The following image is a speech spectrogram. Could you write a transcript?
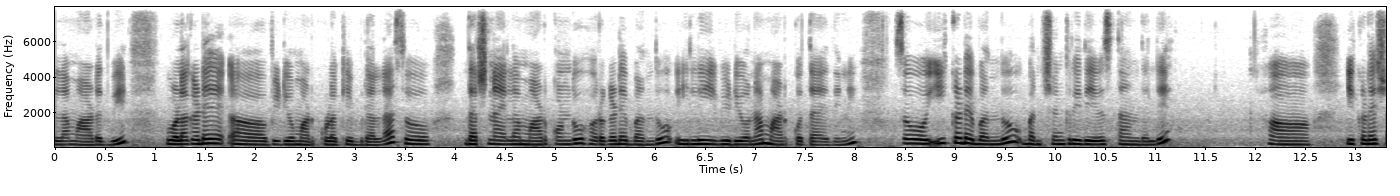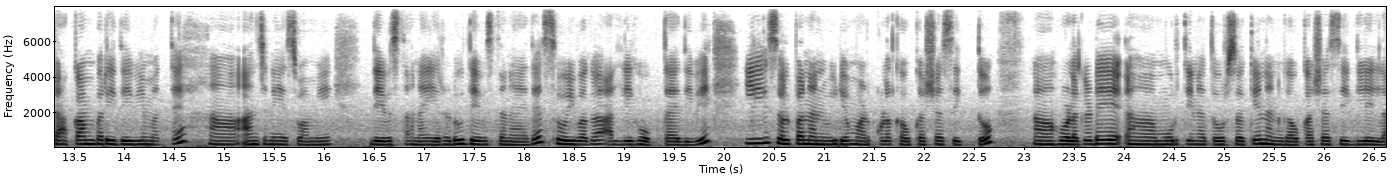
ಎಲ್ಲ ಮಾಡಿದ್ವಿ. ಒಳಗಡೆ ವಿಡಿಯೋ ಮಾಡ್ಕೊಳ್ಳೋಕ್ಕೆ ಬಿಡಲ್ಲ ಸೊ ದರ್ಶನ ಎಲ್ಲ ಮಾಡಿಕೊಂಡು ಹೊರಗಡೆ ಬಂದು ಇಲ್ಲಿ ವಿಡಿಯೋನ ಮಾಡ್ಕೋತಾ ಇದ್ದೀನಿ. ಸೊ ಈ ಕಡೆ ಬಂದು ಬನಶಂಕರಿ ದೇವಸ್ಥಾನದಲ್ಲಿ ಈ ಕಡೆ ಶಾಕಾಂಬರಿ ದೇವಿ ಮತ್ತು ಆಂಜನೇಯ ಸ್ವಾಮಿ ದೇವಸ್ಥಾನ, ಎರಡೂ ದೇವಸ್ಥಾನ ಇದೆ. ಸೊ ಇವಾಗ ಅಲ್ಲಿಗೆ ಹೋಗ್ತಾ ಇದ್ದೀವಿ ಇಲ್ಲಿ ಸ್ವಲ್ಪ ನಾನು ವೀಡಿಯೋ ಮಾಡ್ಕೊಳ್ಳೋಕೆ ಅವಕಾಶ ಸಿಕ್ತು. ಒಳಗಡೆ ಮೂರ್ತಿನ ತೋರಿಸೋಕ್ಕೆ ನನಗೆ ಅವಕಾಶ ಸಿಗಲಿಲ್ಲ.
